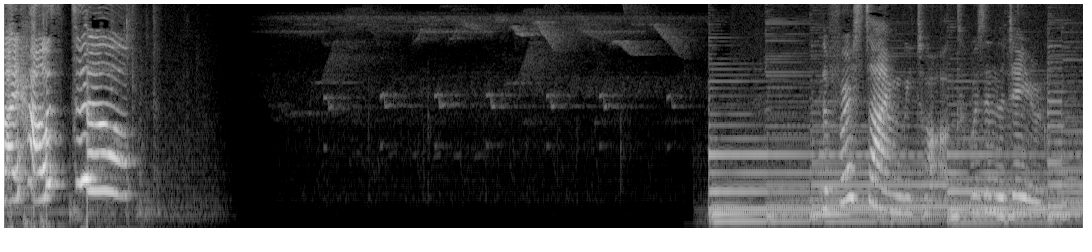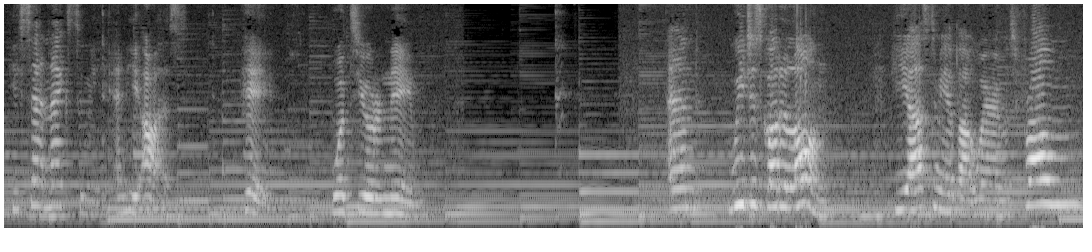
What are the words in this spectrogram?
My house too! The first time we talked was in the day room. He sat next to me and he asked, Hey, what's your name? And we just got along. He asked me about where I was from,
